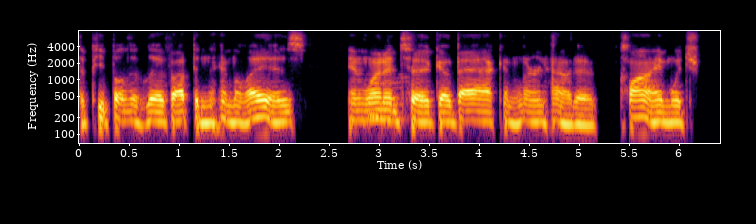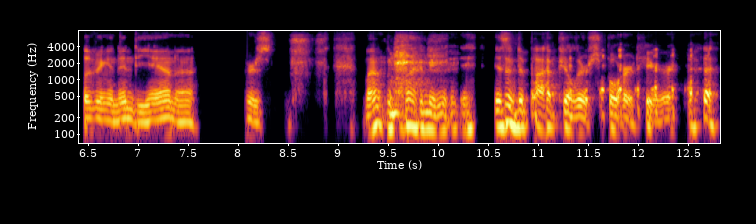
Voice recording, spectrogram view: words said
the people that live up in the Himalayas and wanted to go back and learn how to climb, which living in Indiana, there's mountain climbing isn't a popular sport here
